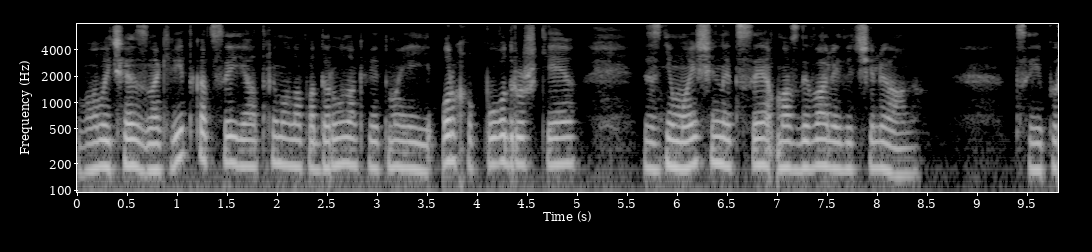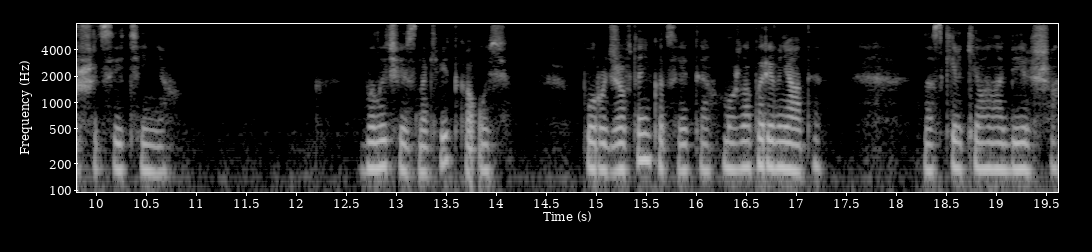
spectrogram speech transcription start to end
Величезна квітка. Це я отримала подарунок від моєї орхоподружки з Німеччини. Це Маздивалі від Челіана. Це її перше цвітіння. Величезна квітка, ось поруч жовтенька цвіте. Можна порівняти, наскільки вона більша.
